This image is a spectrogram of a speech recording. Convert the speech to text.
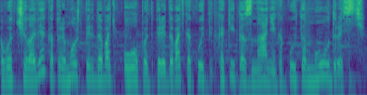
Вот человек, который может передавать опыт, передавать какие-то знания, какую-то мудрость.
